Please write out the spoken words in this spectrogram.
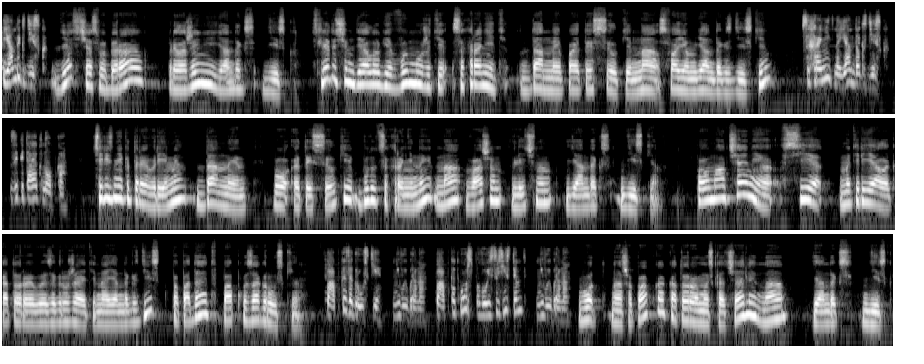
Яндекс Диск. Я сейчас выбираю приложение Яндекс Диск. В следующем диалоге вы можете сохранить данные по этой ссылке на своем Яндекс Диске. Сохранить на Яндекс Диск. Запятая кнопка. Через некоторое время данные по этой ссылке будут сохранены на вашем личном Яндекс Диске. По умолчанию все материалы, которые вы загружаете на Яндекс Диск, попадают в папку загрузки. Папка загрузки. Не выбрана. Папка курс Voice Assistant. Не выбрана. Вот наша папка, которую мы скачали на Яндекс Диск.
